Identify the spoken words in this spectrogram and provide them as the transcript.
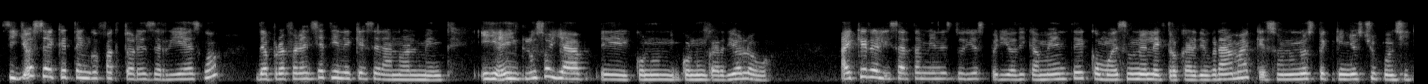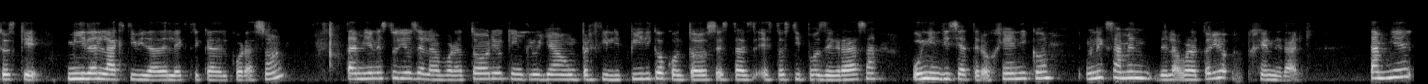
Si yo sé que tengo factores de riesgo, de preferencia tiene que ser anualmente, e incluso ya eh, con, un, con un cardiólogo. Hay que realizar también estudios periódicamente, como es un electrocardiograma, que son unos pequeños chuponcitos que miden la actividad eléctrica del corazón. También estudios de laboratorio que incluya un perfil lipídico con todos estas, estos tipos de grasa, un índice heterogénico, un examen de laboratorio general. También,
